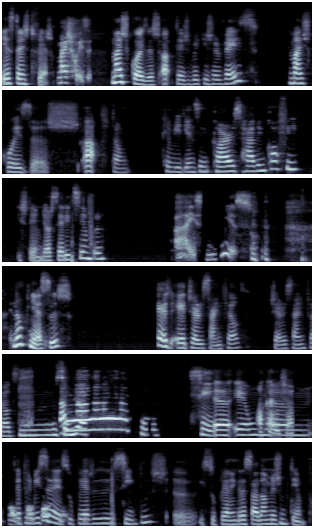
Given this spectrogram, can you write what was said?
Esse tens de ver. Mais coisas. Mais coisas. Oh, tens Ricky Gervais. Mais coisas. Ah, então, Comedians in Cars Having Coffee. Isto é a melhor série de sempre. Ah, isso não conheço. não conheces? É, é Jerry Seinfeld. Jerry Seinfeld no, no seu ah, melhor. Sim. Uh, é uma, okay, a premissa é super simples uh, e super engraçada ao mesmo tempo.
